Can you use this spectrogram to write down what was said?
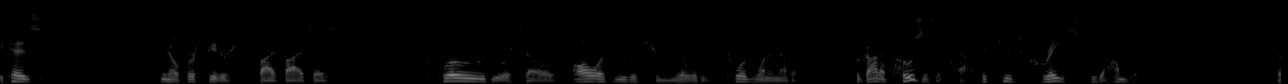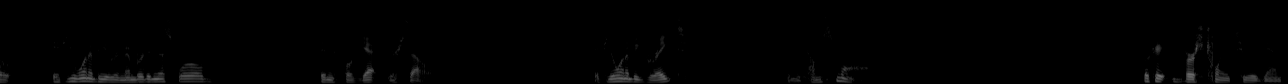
because, you know, 1 Peter 5 5 says, Clothe yourselves, all of you, with humility toward one another for God opposes the proud, but gives grace to the humble. So if you want to be remembered in this world, then forget yourself. If you want to be great, then become small. Look at verse 22 again.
